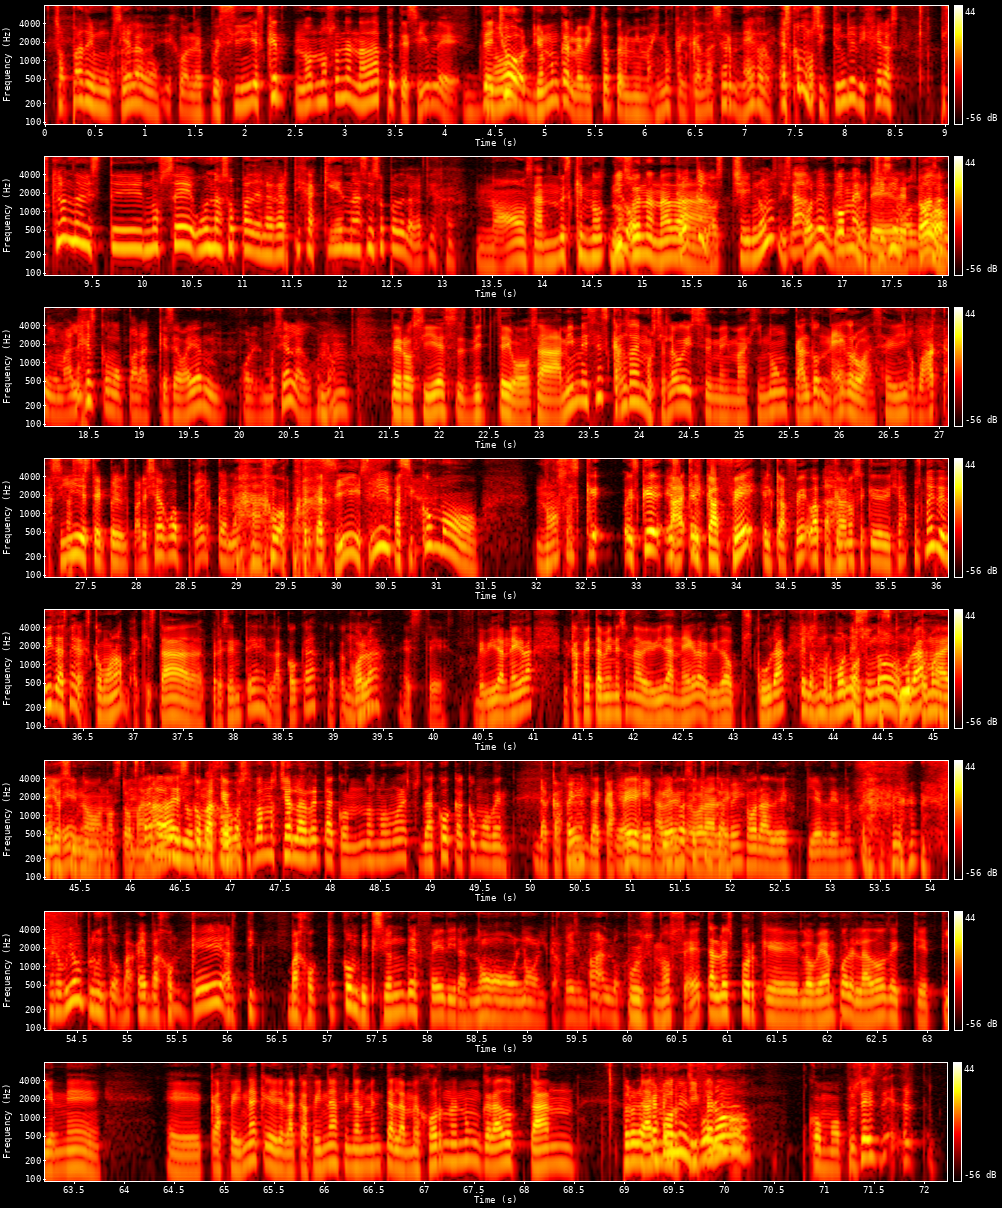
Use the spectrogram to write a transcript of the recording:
sopa de murciélago? Híjole, pues sí, es que no, no suena nada apetecible. De No. hecho, yo nunca lo he visto, pero me imagino que el caldo va a ser negro. Es como si tú un día dijeras, pues qué onda, este, no sé, una sopa de lagartija. ¿Quién hace sopa de lagartija? No, o sea, no es que no, no suena nada. Creo que los chinos disponen de comen de- de muchísimos más todo. animales como para que se vayan por el murciélago, ¿no? Pero sí es, te digo, o sea, a mí me dices caldo de murciélago y se me imaginó un caldo negro, así. Guaca, sí, Así- este, pues parece agua puerca, ¿no? Agua puerca, sí. Sí. Así como, no sé, es que, es que, Es ah, que- el café, el café, va, para que Ajá. no se quede, dije, ah, pues no hay bebidas negras, como no, aquí está presente la coca, Coca-Cola, este, bebida negra. El café también es una bebida negra, bebida oscura. Que los mormones sí no, no oscura, toman a ellos sí no, no toman está nada. raro, Es como que pues, vamos a echar la reta con unos mormones, pues de coca, ¿cómo ven? de café. De café. El que a pierdas ver, órale, café. órale, pierde, ¿no? Pero yo me pregunto, eh, ¿bajo qué arti- bajo qué convicción de fe dirán, no, no, el café es malo. Pues no sé, tal vez porque lo vean por el lado de que tiene eh, cafeína, que la cafeína finalmente a lo mejor no en un grado tan, Pero la tan mortífero como, pues es,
